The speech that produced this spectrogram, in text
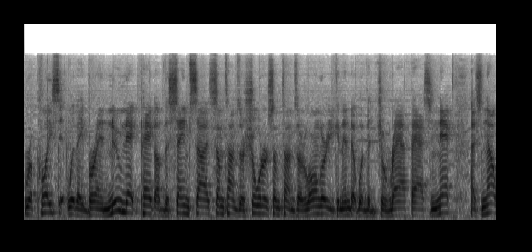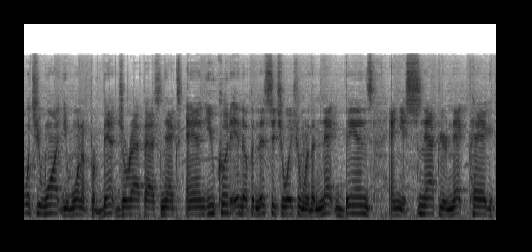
replace it with a brand new neck peg of the same size. Sometimes they're shorter, sometimes they're longer. You can end up with a giraffe-ass neck. That's not what you want. You want to prevent giraffe-ass necks, and you could end up in this situation where the neck bends and you snap your neck peg,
